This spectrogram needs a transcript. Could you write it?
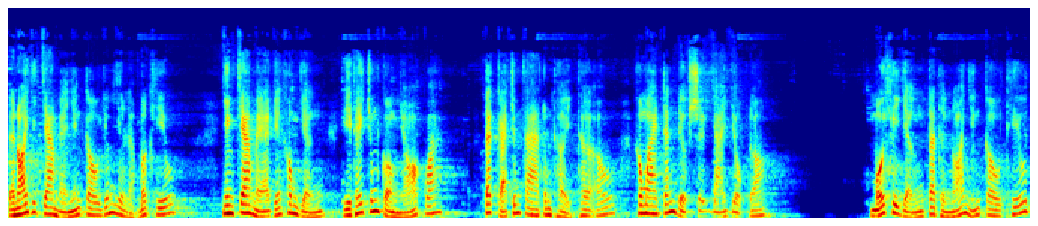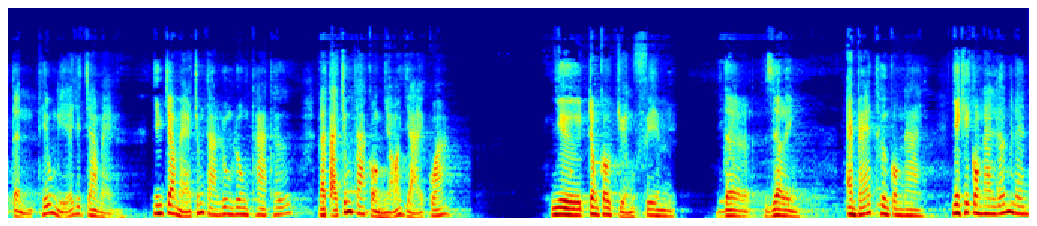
đã nói với cha mẹ những câu giống như là bất hiếu nhưng cha mẹ vẫn không giận vì thấy chúng còn nhỏ quá. Tất cả chúng ta trong thời thơ ấu, không ai tránh được sự dại dột đó mỗi khi giận, ta thường nói những câu thiếu tình, thiếu nghĩa với cha mẹ. Nhưng cha mẹ chúng ta luôn luôn tha thứ, là tại chúng ta còn nhỏ dại quá. Như trong câu chuyện phim The Zerling, em bé thương con nai. Nhưng khi con nai lớn lên,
